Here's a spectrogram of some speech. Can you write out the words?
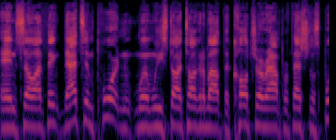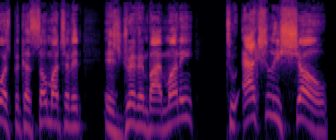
And so I think that's important when we start talking about the culture around professional sports because so much of it is driven by money to actually show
